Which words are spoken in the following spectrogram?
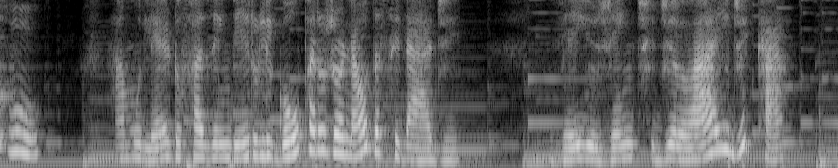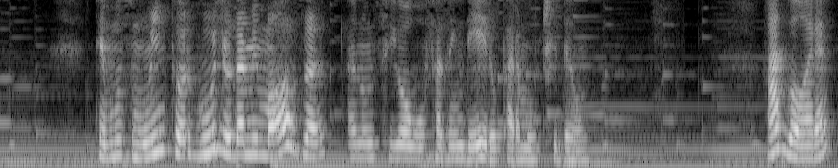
ovo! A mulher do fazendeiro ligou para o jornal da cidade. Veio gente de lá e de cá. Temos muito orgulho da mimosa, anunciou o fazendeiro para a multidão. Agora,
